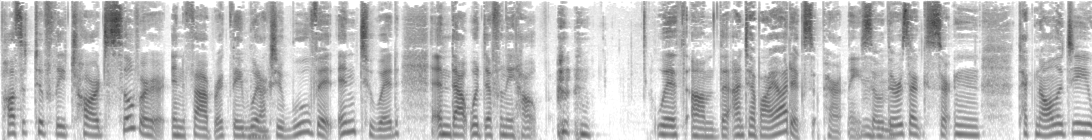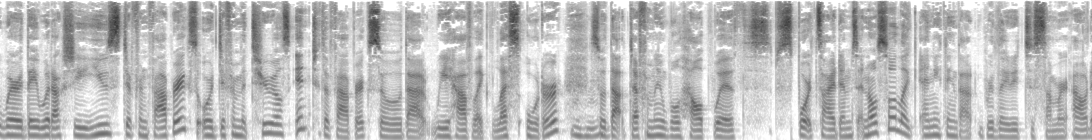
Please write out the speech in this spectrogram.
positively charged silver in fabric, they would mm-hmm. actually move it into it, and that would definitely help. With um, the antibiotics, apparently. So there's a certain technology where they would actually use different fabrics or different materials into the fabric so that we have like less odor. So that definitely will help with sports items and also like anything that related to summer out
